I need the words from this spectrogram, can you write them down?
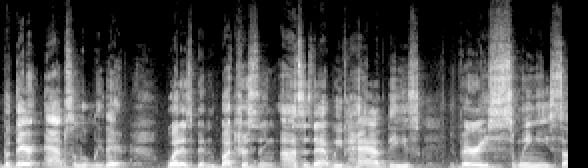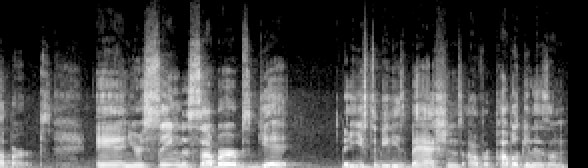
But they're absolutely there. What has been buttressing us is that we've had these very swingy suburbs, and you're seeing the suburbs get. They used to be these bastions of republicanism,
